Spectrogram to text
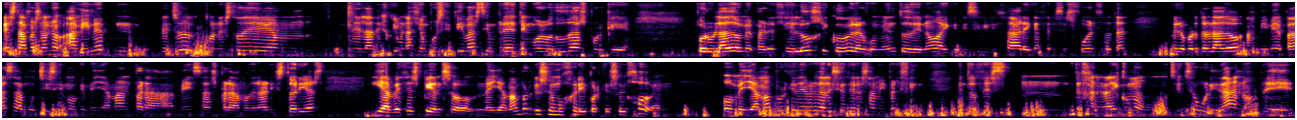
Está pasando. A mí me. De hecho, con esto de, mm, de la discriminación positiva siempre tengo dudas porque por un lado me parece lógico el argumento de no, hay que visibilizar, hay que hacer ese esfuerzo, tal, pero por otro lado a mí me pasa muchísimo que me llaman para mesas, para moderar historias y a veces pienso, ¿me llaman porque soy mujer y porque soy joven? ¿O me llaman porque de verdad les interesa mi perfil? Entonces mm, te genera ahí como mucha inseguridad, ¿no? De,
